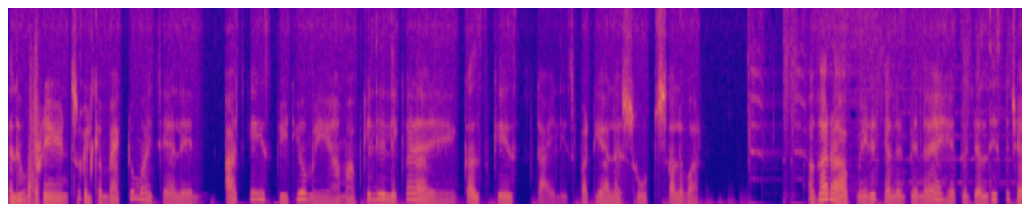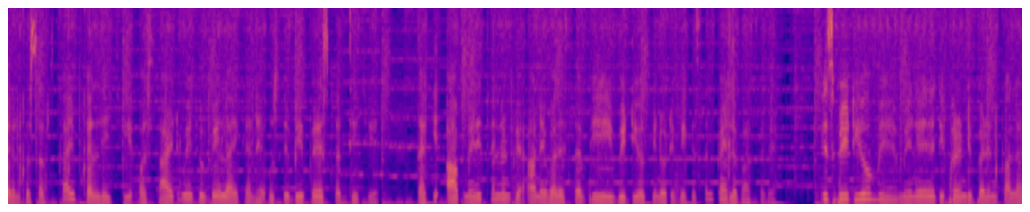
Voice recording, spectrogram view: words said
Hello friends, welcome back to my channel. आज के इस वीडियो में हम आपके लिए लेकर आए हैं गर्ल्स के स्टाइलिश पटियाला सूट सलवार। अगर आप मेरे चैनल पे नए हैं तो जल्दी से चैनल को सब्सक्राइब कर लीजिए और साइड में जो बेल आइकन है उसे भी प्रेस कर दीजिए, ताकि आप मेरे चैनल पर आने वाले सभी वीडियो की नोटिफिकेशन पहले पा सकें। इस वीडियो में मैंने डिफरेंट डिफरेंट कलर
